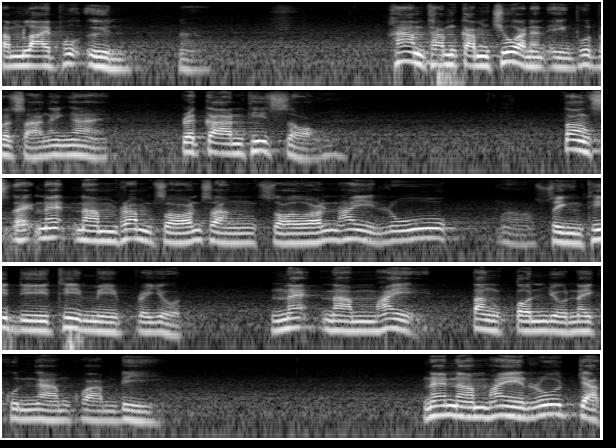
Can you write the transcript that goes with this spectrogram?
ทำลายผู้อื่น ห้ามทำกรรมชั่วนั่นเองพูดภาษาง่าย ๆ ประการที่สองต้องแนะนำพร่ำสอนสั่งสอนให้รู้ สิ่งที่ดีที่มีประโยชน์ แนะนำให้ตั้งตนอยู่ในคุณงามความดี แนะนำให้รู้จัก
